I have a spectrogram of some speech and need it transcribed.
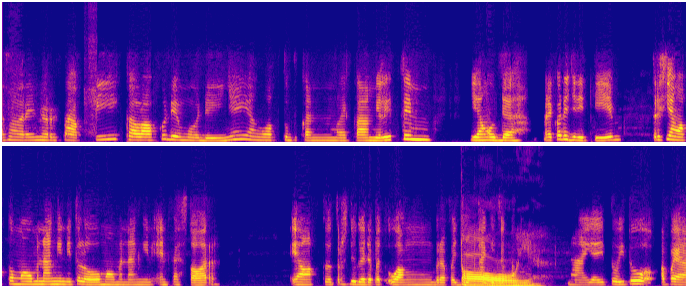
sama Rainer. Tapi kalau aku demo day-nya yang waktu bukan mereka milih tim yang udah mereka udah jadi tim terus yang waktu mau menangin itu loh mau menangin investor yang waktu terus juga dapat uang berapa juta oh, gitu kan. iya. nah ya itu itu apa ya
